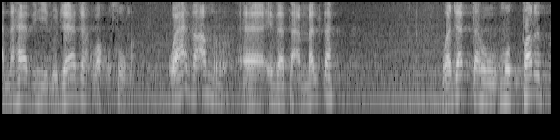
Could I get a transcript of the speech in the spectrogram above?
أن هذه لجاجة وخصومة. وهذا أمر إذا تأملته وجدته مضطرد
